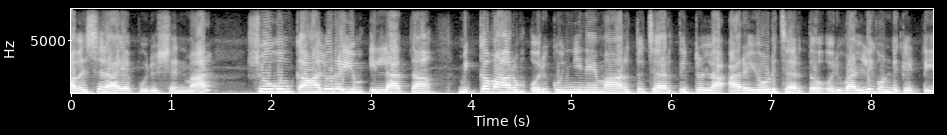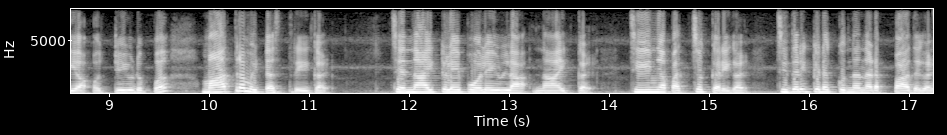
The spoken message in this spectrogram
അവശരായ പുരുഷന്മാർ ഷൂവും കാലുറയും ഇല്ലാത്ത മിക്കവാറും ഒരു കുഞ്ഞിനെ മാറത്തു ചേർത്തിട്ടുള്ള അരയോട് ചേർത്ത് ഒരു വള്ളി കൊണ്ട് കെട്ടിയ ഒറ്റയുടുപ്പ് മാത്രമിട്ട സ്ത്രീകൾ. ചെന്നായ്ക്കളെ പോലെയുള്ള നായ്ക്കൾ ചീഞ്ഞ പച്ചക്കറികൾ ചിതറിക്കിടക്കുന്ന നടപ്പാതകൾ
